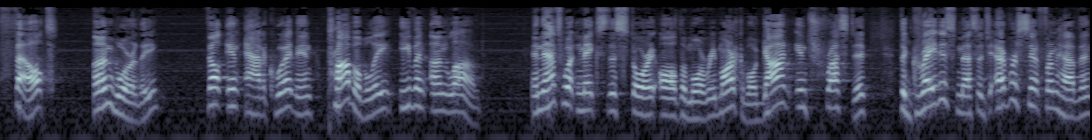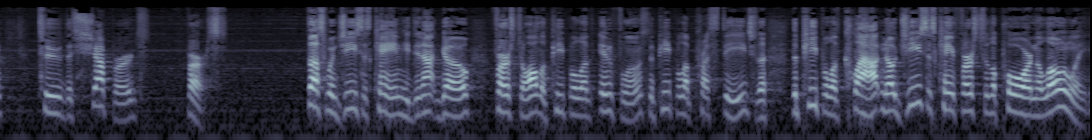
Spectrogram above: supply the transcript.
felt unworthy, felt inadequate, and probably even unloved. And that's what makes this story all the more remarkable. God entrusted the greatest message ever sent from heaven to the shepherds first. Thus, when Jesus came, he did not go first to all the people of influence, the people of prestige, the, the people of clout. No, Jesus came first to the poor and the lonely,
